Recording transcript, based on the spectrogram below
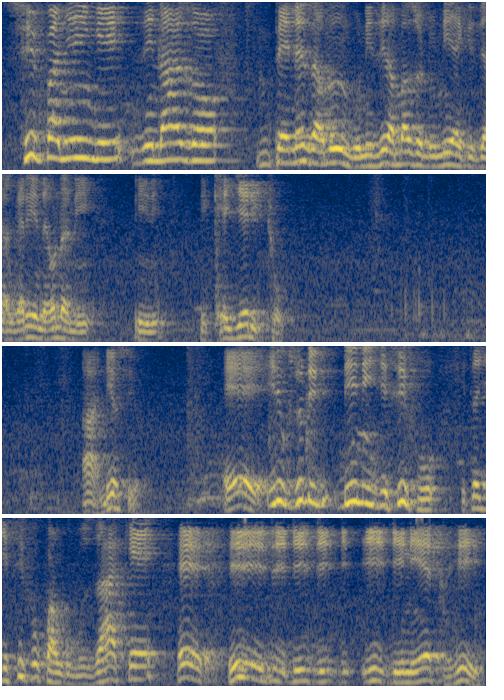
Sifa nyingi zinazompendeza Mungu ni zile ambazo dunia ikiziangalia inaona ni ni, ni kejeli tu. Ah, ndio sio. Eh, ili kusudi dini ijisifu itajisifu kwa nguvu zake. Eh, hii di, di, di, di, dini yetu hii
